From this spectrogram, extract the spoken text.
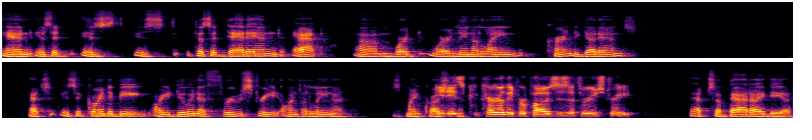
And is it, is, is, does it dead end at um, where, where Lena Lane currently dead ends? That's, is it going to be, are you doing a through street onto Lena? Is my question. is currently proposed as a through street. That's a bad idea.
